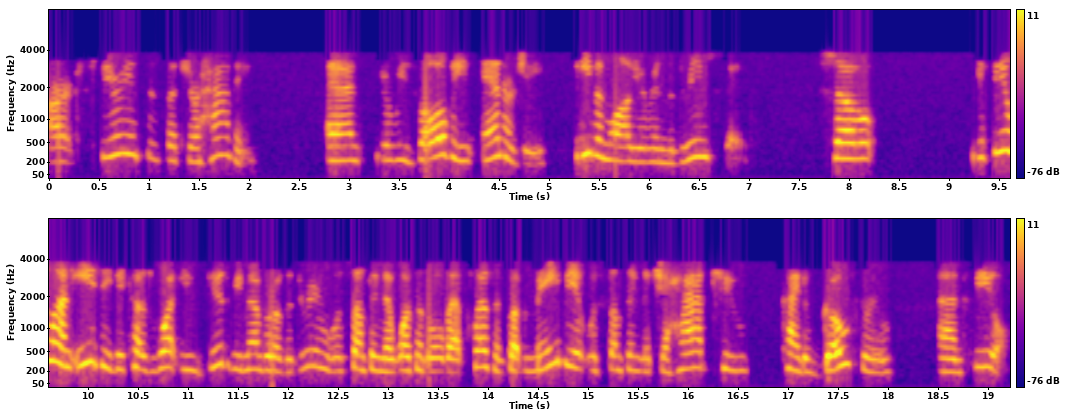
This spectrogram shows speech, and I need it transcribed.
are experiences that you're having. And you're resolving energy even while you're in the dream state. So you feel uneasy because what you did remember of the dream was something that wasn't all that pleasant, but maybe it was something that you had to kind of go through and feel.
